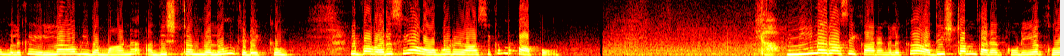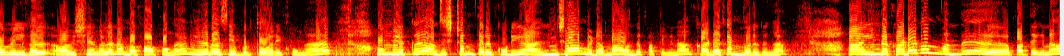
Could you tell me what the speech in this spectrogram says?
உங்களுக்கு எல்லா விதமான அதிர்ஷ்டங்களும் கிடைக்கும். இப்போ வரிசையாக ஒவ்வொரு ராசிக்கும் பார்ப்போம். மீனராசிக்காரங்களுக்கு அதிர்ஷ்டம் தரக்கூடிய கோவில்கள் விஷயங்களை நம்ம பார்ப்போங்க. மீனராசியை பொறுத்த வரைக்குங்க உங்களுக்கு அதிர்ஷ்டம் தரக்கூடிய அஞ்சாம் இடமா வந்து பார்த்தீங்கன்னா கடகம் வருதுங்க. இந்த கடகம் வந்து பார்த்தீங்கன்னா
